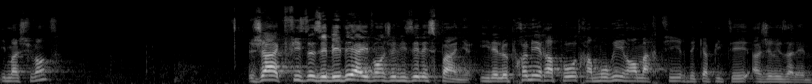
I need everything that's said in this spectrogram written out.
Image suivante. Jacques, fils de Zébédée, a évangélisé l'Espagne. Il est le premier apôtre à mourir en martyr décapité à Jérusalem.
